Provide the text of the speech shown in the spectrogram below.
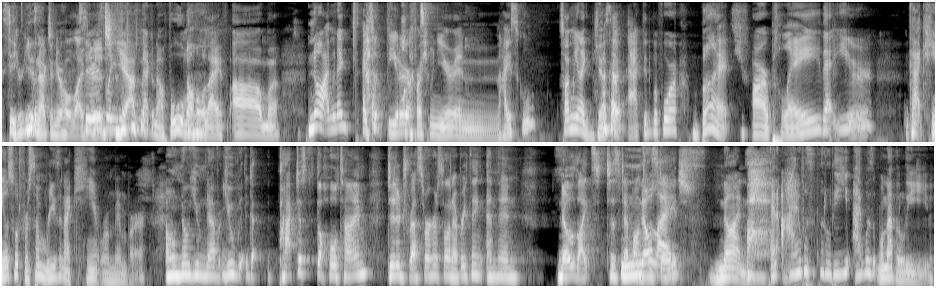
Serious. You've been acting your whole life. Seriously, bitch. yeah, I've been acting a fool my whole life. Um, no, I mean, I I took theater freshman year in high school, so I mean, I guess Okay. I've acted before. But our play that year got canceled for some reason I can't remember. Oh no, you never you practiced the whole time, did a dress rehearsal and everything, and then no lights to step onto no the stage. lights, none. and I was the lead. I was well, not the lead,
